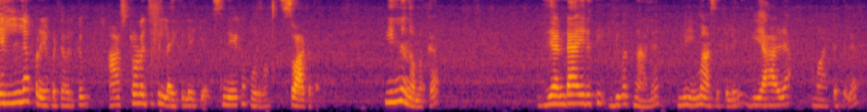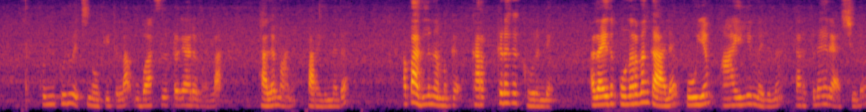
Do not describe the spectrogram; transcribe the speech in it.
എല്ലാ പ്രിയപ്പെട്ടവർക്കും ആസ്ട്രോളജിക്കൽ ലൈഫിലേക്ക് സ്നേഹപൂർവം സ്വാഗതം. ഇന്ന് നമുക്ക് രണ്ടായിരത്തി ഇരുപത്തിനാല് മെയ് മാസത്തിലെ വ്യാഴ മാറ്റത്തിൽ കുന്നുകുരു വെച്ച് നോക്കിയിട്ടുള്ള ഉപാസന പ്രകാരമുള്ള ഫലമാണ് പറയുന്നത്. അപ്പോൾ അതിൽ നമുക്ക് കർക്കിടകക്കൂറിന്റെ അതായത് പുണർതം കാല പൂയം ആയില്യം വരുന്ന കർക്കിടക രാശിയുടെ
